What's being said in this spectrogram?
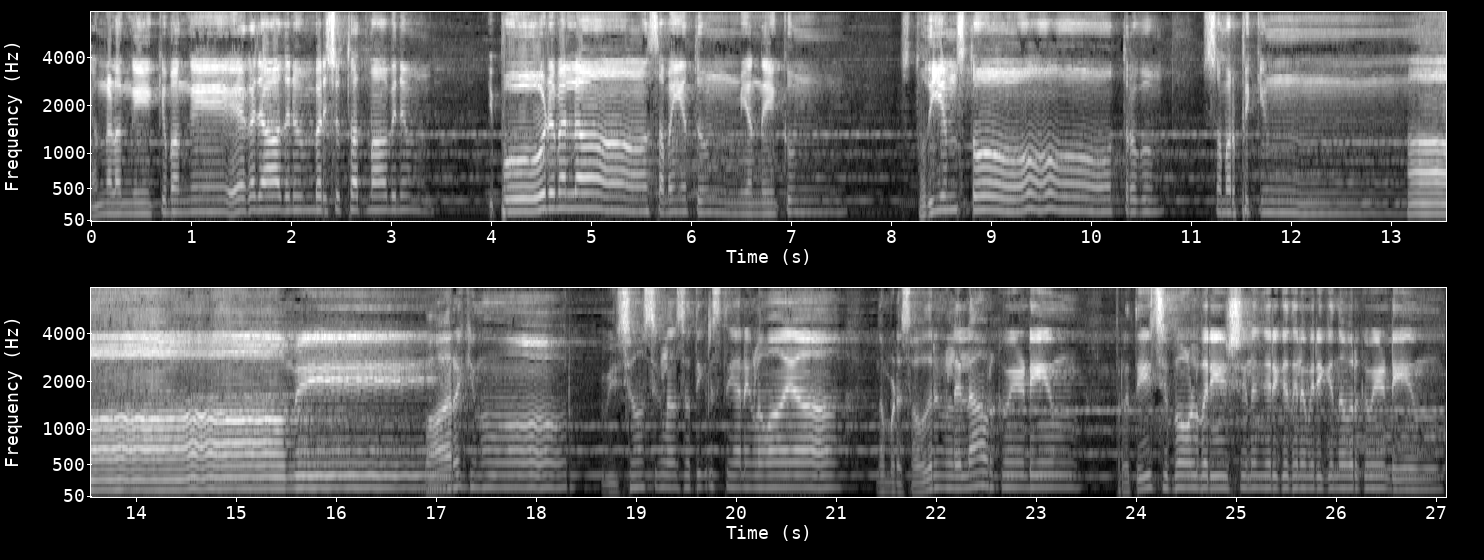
ഞങ്ങൾ അങ്ങേക്കും അങ്ങേ ഏകജാതനും പരിശുദ്ധാത്മാവിനും ഇപ്പോഴും എല്ലാ സമയത്തും എന്നേക്കും സ്തുതിയും സ്തോത്രവും സമർപ്പിക്കും. വിശ്വാസികളും സത്യക്രിസ്ത്യാനികളുമായ നമ്മുടെ സഹോദരങ്ങൾ എല്ലാവർക്കും വേണ്ടിയും പ്രത്യേകിച്ച് ഇപ്പോൾ പരീക്ഷയിലും ഞെരുക്കത്തിലും ഇരിക്കുന്നവർക്ക് വേണ്ടിയും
